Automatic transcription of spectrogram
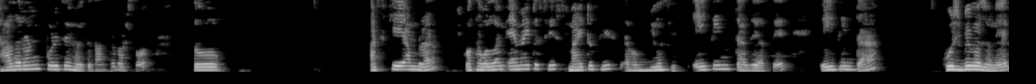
সাধারণ পরিচয় হয়তো জানতে পারছ। তো আজকে আমরা কথা বললাম এমাইটোসিস মাইটোসিস এবং মিওসিস এই তিনটা যে আছে, এই তিনটা কোষ বিভাজনের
